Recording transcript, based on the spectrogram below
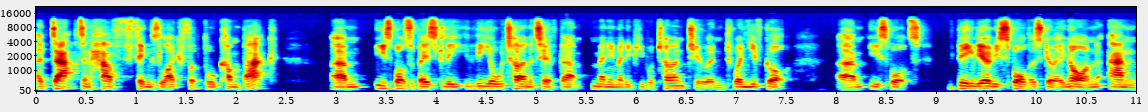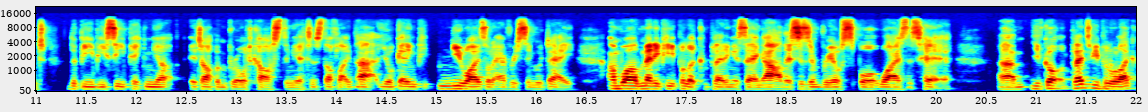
adapt and have things like football come back, um, esports are basically the alternative that many, many people turn to. And when you've got um, esports being the only sport that's going on and the BBC picking up, it up and broadcasting it and stuff like that, you're getting new eyes on it every single day. And while many people are complaining and saying, ah, oh, this isn't real sport, why is this here? Um, you've got plenty of people who are like,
